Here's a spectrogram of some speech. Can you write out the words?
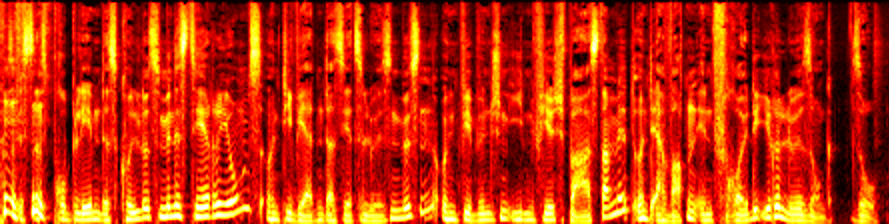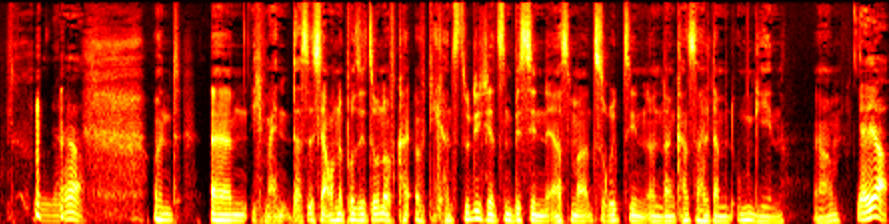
Das ist das Problem des Kultusministeriums und die werden das jetzt lösen müssen und wir wünschen ihnen viel Spaß damit und erwarten in Freude ihre Lösung. So. Ja. Und ähm, ich meine, das ist ja auch eine Position, auf, auf die kannst du dich jetzt ein bisschen erstmal zurückziehen und dann kannst du halt damit umgehen. Ja, ja, ja.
